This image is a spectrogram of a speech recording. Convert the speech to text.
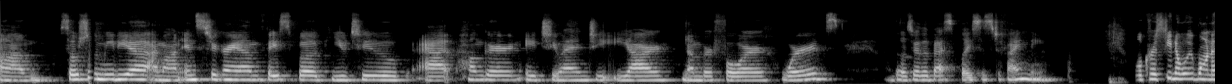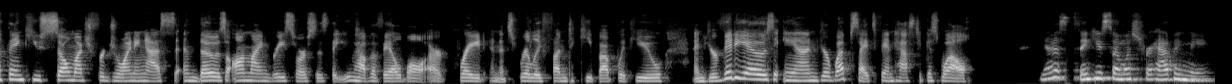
Um, social media, I'm on Instagram, Facebook, YouTube at Hunger, H U N G E R, number four words. Those are the best places to find me. Well, Christina, we want to thank you so much for joining us. And those online resources that you have available are great. And it's really fun to keep up with you and your videos and your website's fantastic as well. Yes, thank you so much for having me.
